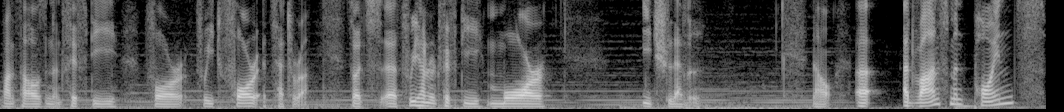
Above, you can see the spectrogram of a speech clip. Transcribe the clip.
1050 for 3 to 4, etc. So it's uh, 350 more each level. Now, advancement points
